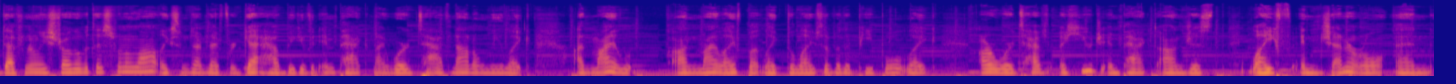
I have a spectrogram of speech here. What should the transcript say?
definitely struggle with this one a lot. Like sometimes I forget how big of an impact my words have, not only like on my on my life, but like the lives of other people. Like our words have a huge impact on just life in general and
